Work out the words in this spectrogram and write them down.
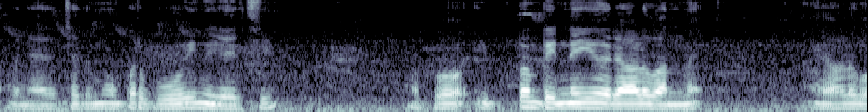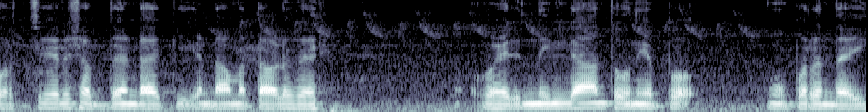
അപ്പോൾ ഞാൻ വെച്ചത് മൂപ്പർ പോയി എന്ന് വിചാരിച്ച്. അപ്പോൾ ഇപ്പം പിന്നെയും ഒരാൾ വന്ന് അയാൾ കുറച്ച് നേരം ശബ്ദം ഉണ്ടാക്കി രണ്ടാമത്തെ ആൾ വരും വരുന്നില്ല എന്ന് തോന്നിയപ്പോൾ മൂപ്പർ എന്തായി?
